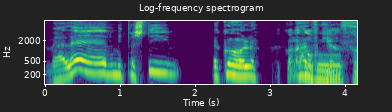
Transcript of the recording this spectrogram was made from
מהלב מתפשטים לכל, כל הגוף, כי אז הגוף, כל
